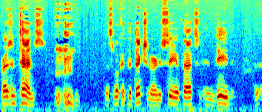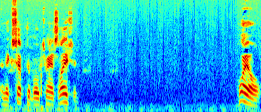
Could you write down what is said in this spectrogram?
present tense. Let's look at the dictionary to see if that's indeed an acceptable translation. Hoil,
